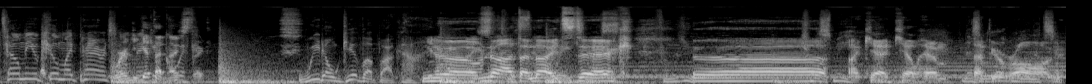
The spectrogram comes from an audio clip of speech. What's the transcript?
Tell me you killed my parents. Where'd you get that make it nightstick? We don't give up our kind. No, not the nightstick. From. Uh, I can't kill him. That'd be a little wrong. that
